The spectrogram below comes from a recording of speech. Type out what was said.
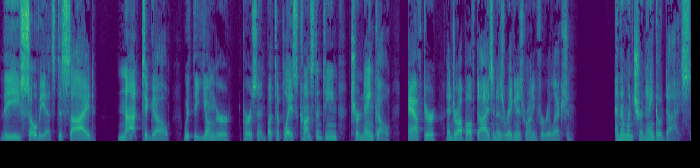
the Soviets decide not to go with the younger person, but to place Konstantin Chernenko after Andropov dies and as Reagan is running for reelection. And then when Chernenko dies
